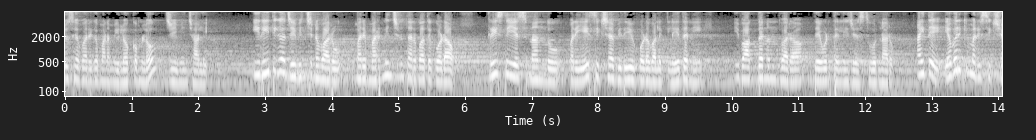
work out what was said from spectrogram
చూసేవారిగా మనం ఈ లోకంలో జీవించాలి. ఈ రీతిగా జీవించిన వారు మరి మరణించిన తర్వాత కూడా క్రీస్తు యేసునందు మరి ఏ శిక్షా విధి కూడా వాళ్ళకి లేదని ఈ వాగ్దానం ద్వారా దేవుడు తెలియజేస్తూ ఉన్నారు. అయితే ఎవరికి మరి శిక్ష?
